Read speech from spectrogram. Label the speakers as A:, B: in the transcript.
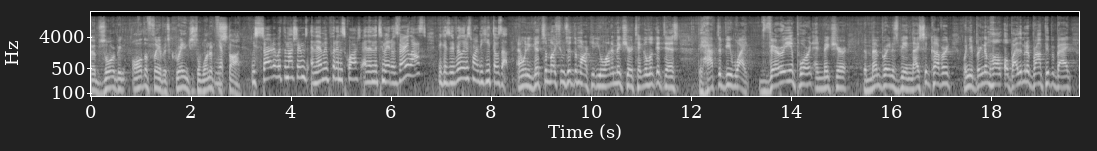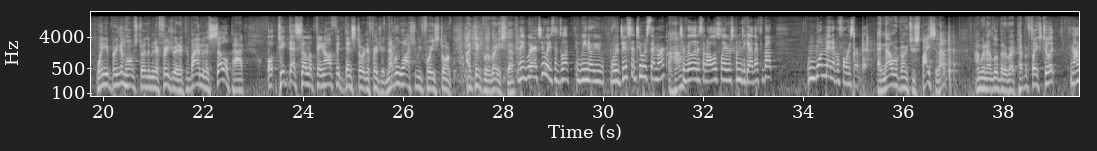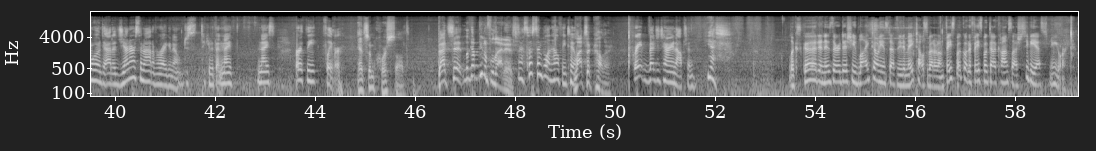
A: absorbing all the flavor. It's creating just a wonderful
B: Yep.
A: stock.
B: We started with the mushrooms, and then we put in the squash, and then the tomatoes very last, because we really just wanted to heat those up.
A: And when you get some mushrooms at the market, you want to make sure, take a look at this. They have to be white. Very important, and make sure the membrane is being nice and covered. When you bring them home, oh, buy them in a brown paper bag. When you bring them home, store them in a refrigerator. If you buy them in a cello pack, oh, take that cellophane off it, then store it in the refrigerator. Never wash them before you store them. I think we're ready, Steph.
B: I think we are too. We just have to let, we know you reduce it to a simmer
A: Uh-huh.
B: to really just let all those flavors come together for about one minute before we serve it.
A: And now we're going to spice it up. I'm going to add a little bit of red pepper flakes to it.
B: And I'm going to add a generous amount of oregano, just to give it that nice, nice, earthy flavor.
A: and some coarse salt. That's it. Look how beautiful that is.
B: Yeah, so simple and healthy, too.
A: Lots of color.
B: Great vegetarian option.
A: Yes.
C: Looks good. And is there a dish you'd like Tony and Stephanie to make? Tell us about it on Facebook. Go to facebook.com slash CBS New York.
